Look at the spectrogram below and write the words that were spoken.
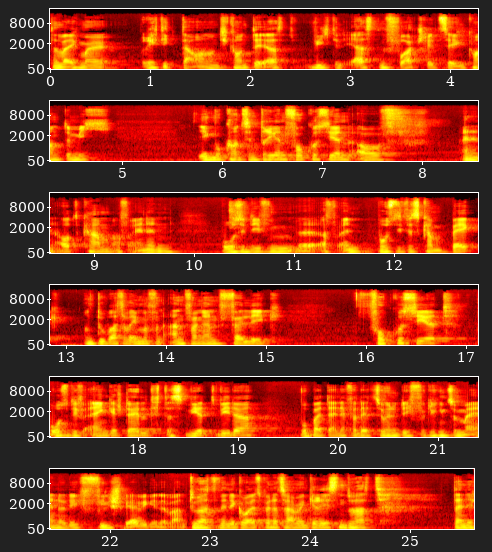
dann war ich mal richtig down. Und ich konnte erst, wie ich den ersten Fortschritt sehen konnte, mich irgendwo konzentrieren, fokussieren auf einen Outcome, auf einen positiven, äh, auf ein positives Comeback. Und du warst aber immer von Anfang an völlig fokussiert, positiv eingestellt, das wird wieder, wobei deine Verletzungen natürlich verglichen zu meinen natürlich viel schwerwiegender waren. Du hast deine Kreuzbeine zweimal gerissen, du hast deine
